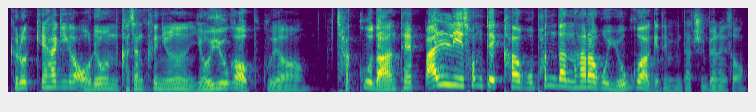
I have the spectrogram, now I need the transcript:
그렇게 하기가 어려운 가장 큰 이유는 여유가 없고요. 자꾸 나한테 빨리 선택하고 판단하라고 요구하게 됩니다. 주변에서.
